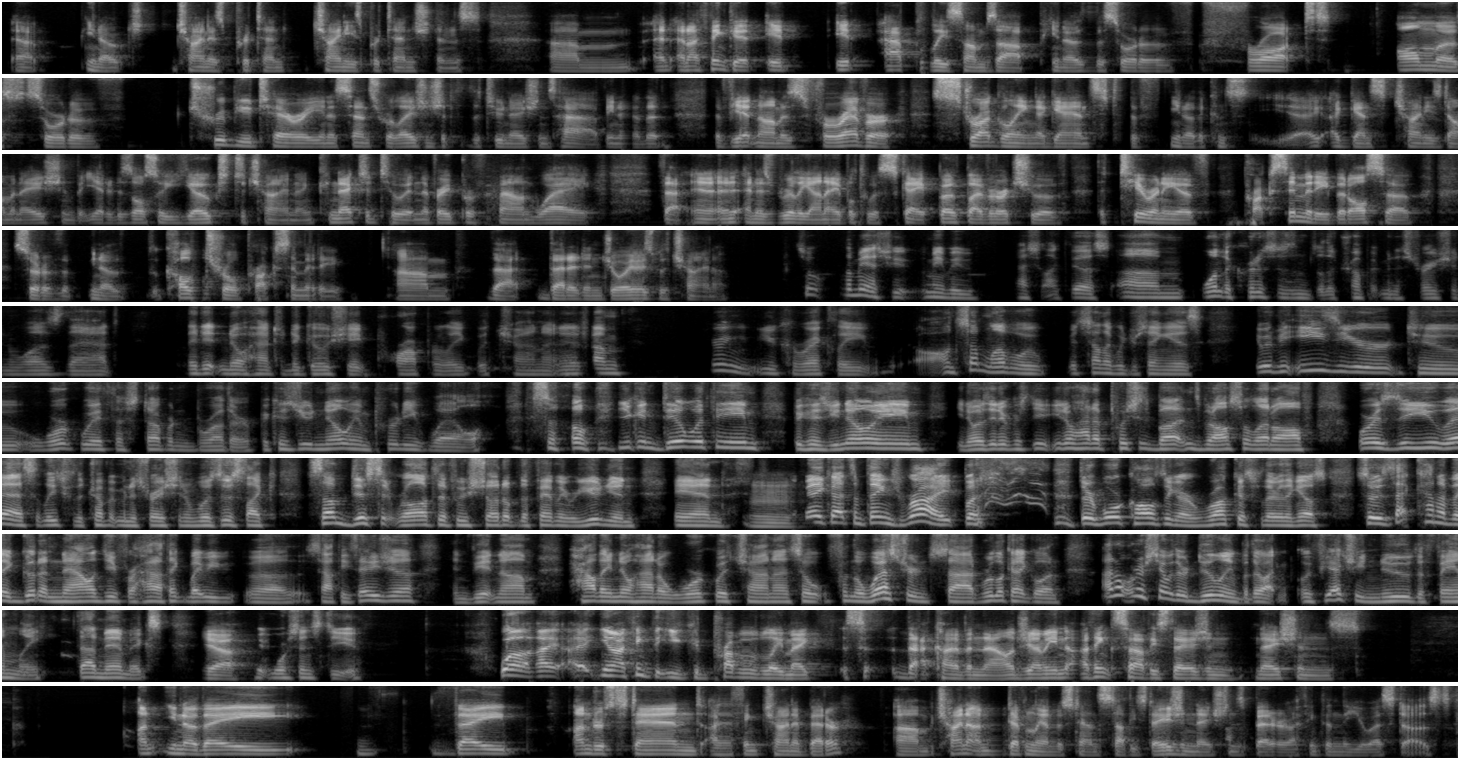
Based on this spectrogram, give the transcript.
uh, you know, China's pretend Chinese pretensions, um, and and I think it it it aptly sums up, you know, the sort of fraught, almost sort of tributary in a sense relationship that the two nations have. You know that the vietnam is forever struggling against the you know the against chinese domination but yet it is also yoked to china and connected to it in a very profound way that and, and is really unable to escape both by virtue of the tyranny of proximity but also sort of the you know the cultural proximity um, that that it enjoys with china. So let me ask you maybe ask you like this. Um, one of the criticisms of the trump administration was that they didn't know how to negotiate properly with China. And if I'm hearing you correctly, on some level, it sounds like what you're saying is it would be easier to work with a stubborn brother because you know him pretty well. So you can deal with him because you know him, you know his you know how to push his buttons, but also let off. Whereas the U.S., at least for the Trump administration, was just like some distant relative who showed up at the family reunion and mm. may got some things right, but they're more causing a ruckus with everything else. So is that kind of a good analogy for how I think maybe uh, Southeast Asia and Vietnam, how they know how to work with China? So from the Western side, we're looking at going, I don't understand what they're doing, but they're like, if you actually knew the family dynamics, yeah, it more sense to you. Well, I, I, you know I think that you could probably make that kind of analogy. I mean, I think Southeast Asian nations, you know, they they understand I think China better Um, China definitely understands Southeast Asian nations better, I think, than the U.S. does,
